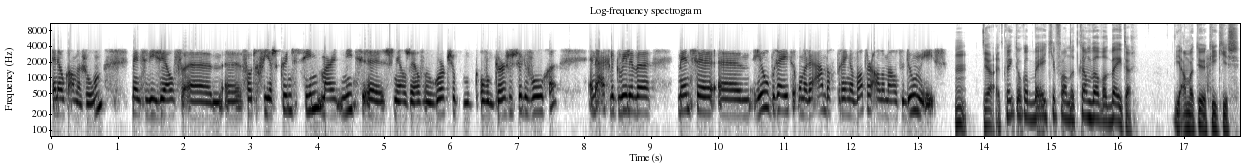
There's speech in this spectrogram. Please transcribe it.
En ook andersom. Mensen die zelf uh, uh, fotografie als kunst zien... maar niet uh, snel zelf een workshop of een cursus zullen volgen. En eigenlijk willen we mensen ehm, heel breed onder de aandacht brengen... wat er allemaal te doen is. Hm. Ja, het klinkt ook een beetje van... het kan wel wat beter, die amateurkiekjes.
